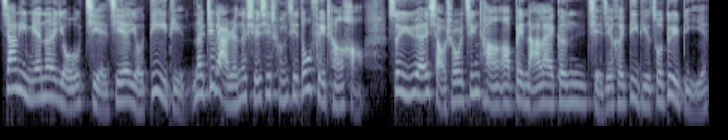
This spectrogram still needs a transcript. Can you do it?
家里面呢有姐姐有弟弟，那这俩人的学习成绩都非常好，所以于媛小时候经常啊被拿来跟姐姐和弟弟做对比。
